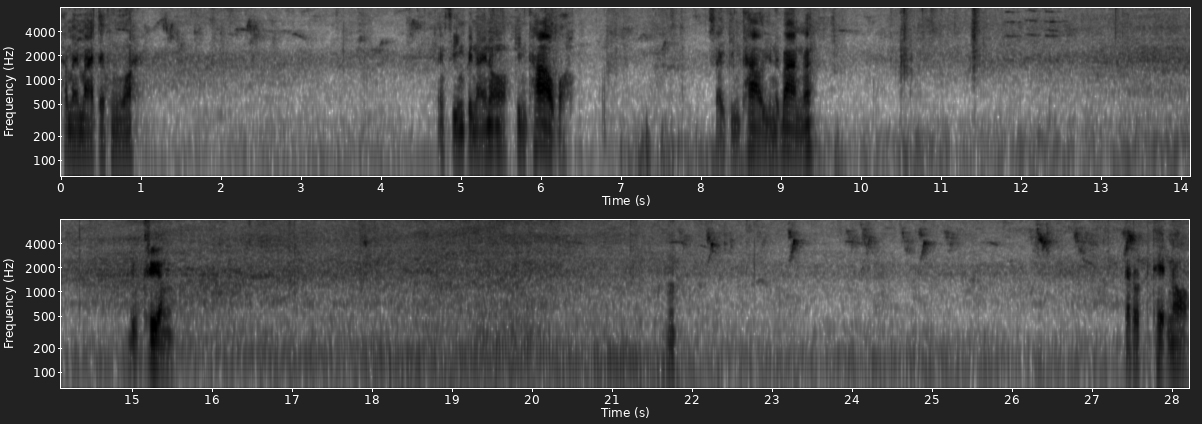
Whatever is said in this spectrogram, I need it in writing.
ทำไมมาแต่หัวช่างสิงไปไหนเนาะกินข้าวป่ะใส่กินข้าวอยู่ในบ้านนะ ดูเครื่อง แต่รถประเทศนอก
